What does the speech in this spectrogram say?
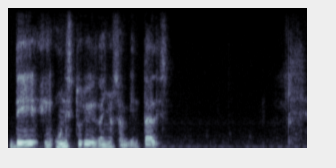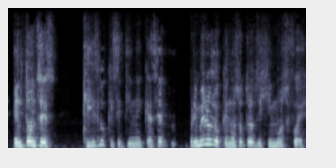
de eh, un estudio de daños ambientales. Entonces, ¿qué es lo que se tiene que hacer? Primero lo que nosotros dijimos fue,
